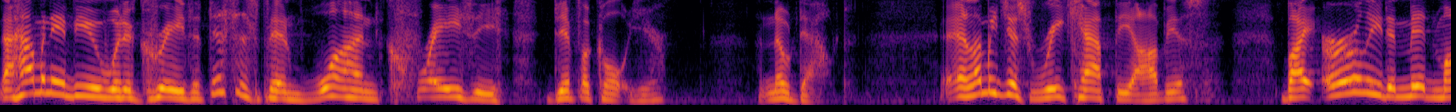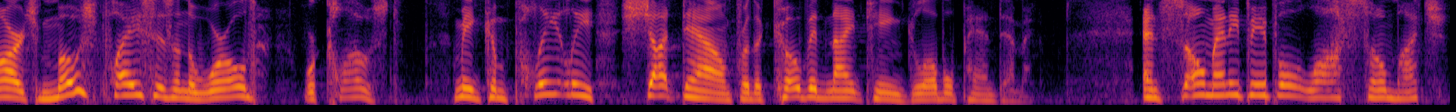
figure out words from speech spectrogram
Now, how many of you would agree that this has been one crazy, difficult year? No doubt. And let me just recap the obvious. By early to mid March, most places in the world were closed. I mean, completely shut down for the COVID 19 global pandemic. And so many people lost so much.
